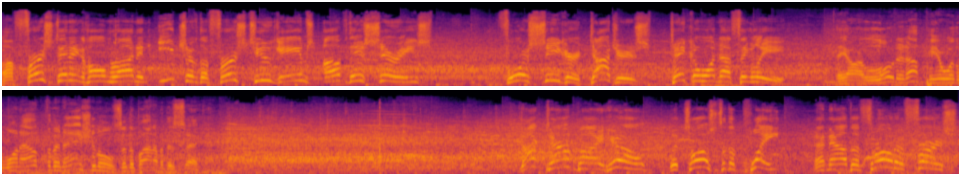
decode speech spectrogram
A first inning home run in each of the first two games of this series for Seager. Dodgers take a 1 0 lead. They are loaded up here with one out for the Nationals in the bottom of the second. Knocked down by Hill. The toss to the plate. And now the throw to first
